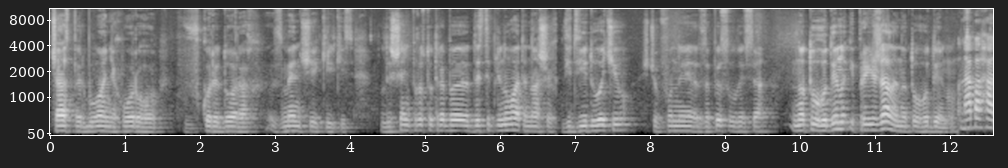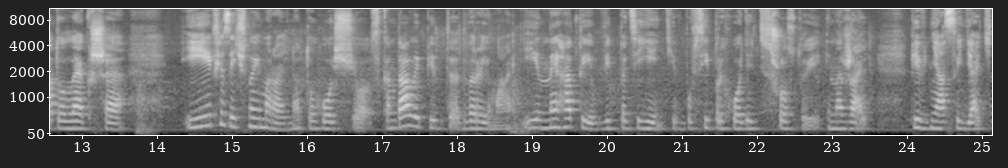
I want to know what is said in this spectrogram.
час перебування хворого в коридорах, зменшує кількість. Лишень просто треба дисциплінувати наших відвідувачів, щоб вони записувалися на ту годину і приїжджали на ту годину. набагато легше і фізично, і морально, того що скандали під дверима і негатив від пацієнтів, бо всі приходять з шостої і, на жаль, півдня сидять.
